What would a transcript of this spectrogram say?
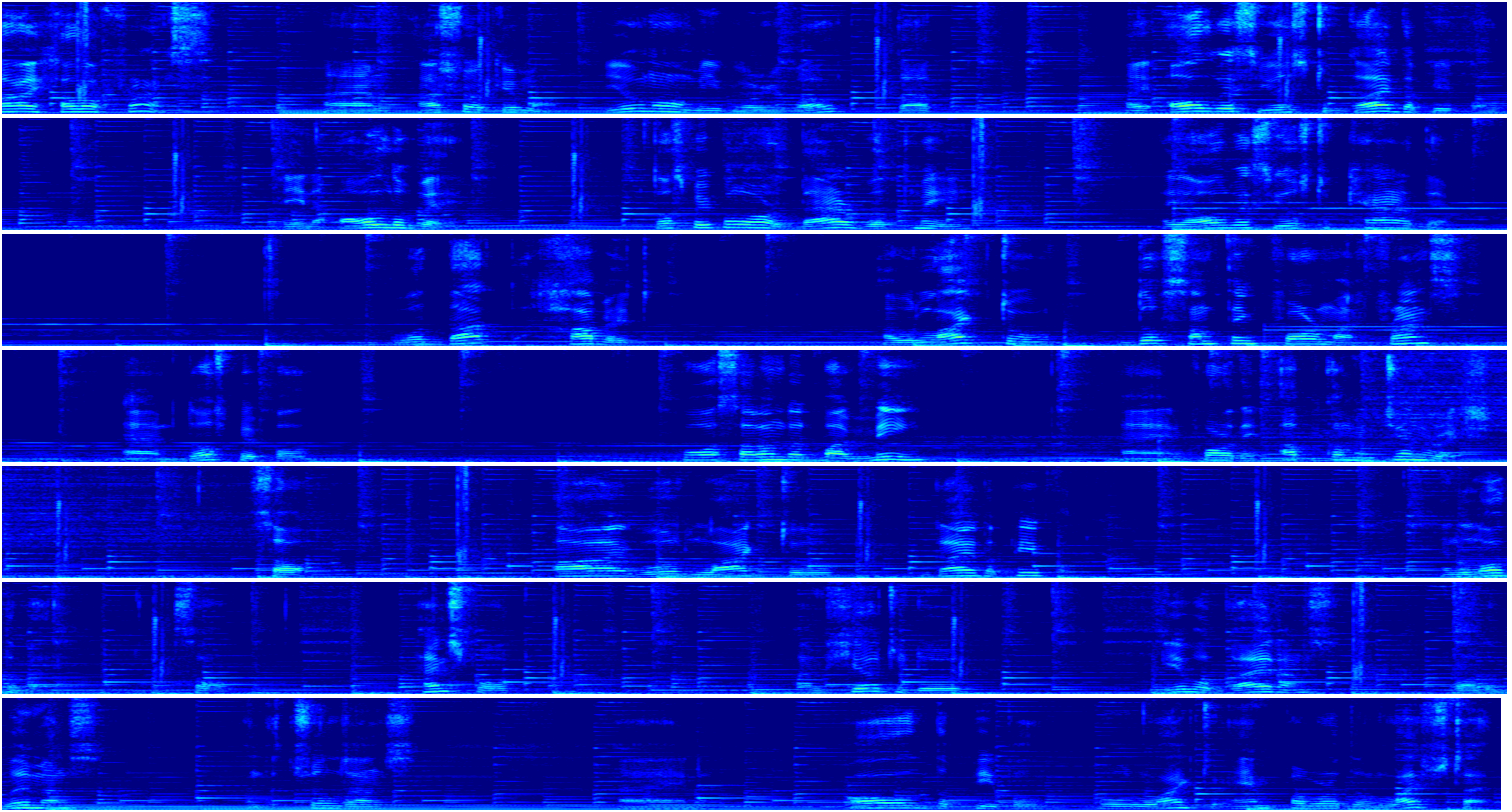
Hi, hello friends. I'm Ashok Kumar. You know me very well that I always used to guide the people in all the way. Those people are there with me. I always used to carry them. With that habit, I would like to do something for my friends and those people who are surrounded by me and for the upcoming generation. So, I would like to guide the people in Lodhabel. So, henceforth, I'm here to do give a guidance for the women's and the children's and all the people who would like to empower their lifestyle.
